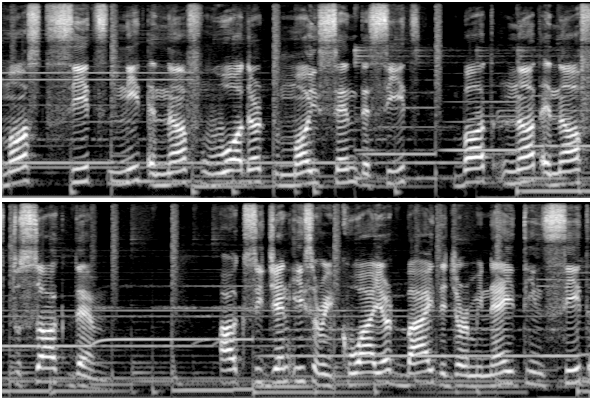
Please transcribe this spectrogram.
Most seeds need enough water to moisten the seeds, but not enough to soak them. Oxygen is required by the germinating seed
